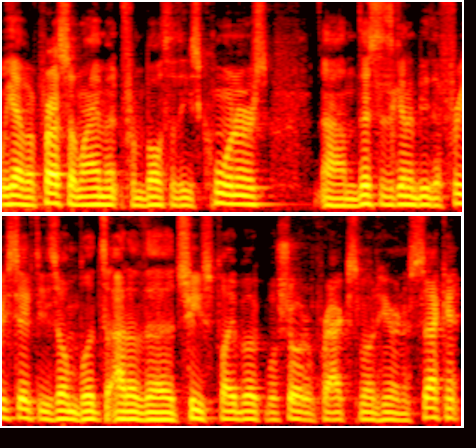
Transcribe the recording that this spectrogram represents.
we have a press alignment from both of these corners. Um, this is going to be the free safety zone blitz out of the Chiefs playbook. We'll show it in practice mode here in a second.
